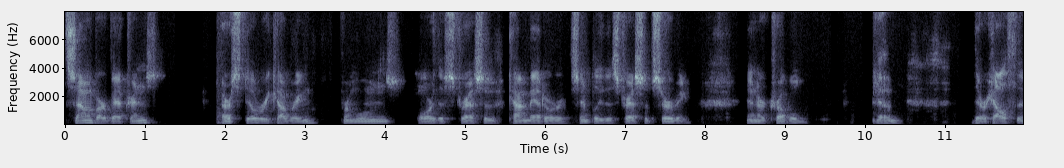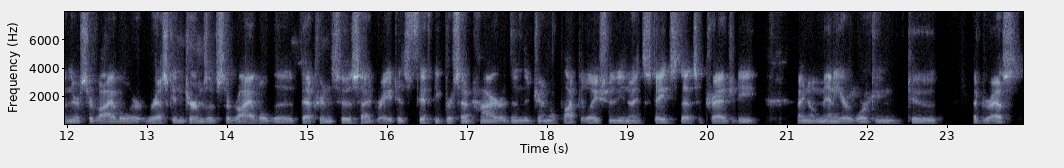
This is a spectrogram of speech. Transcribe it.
Some of our veterans are still recovering from wounds or the stress of combat or simply the stress of serving and are troubled. Um, their health and their survival are at risk. In terms of survival, the veteran suicide rate is 50% higher than the general population in the United States. That's a tragedy. I know many are working to address,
